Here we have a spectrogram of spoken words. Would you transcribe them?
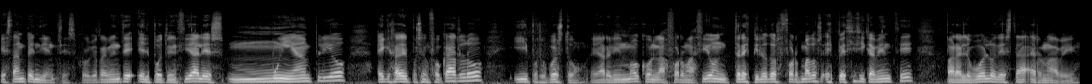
están pendientes, porque realmente el potencial es muy amplio, hay que saber pues, enfocarlo y por supuesto, ahora mismo con la formación, tres pilotos formados específicamente para el vuelo de esta aeronave.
